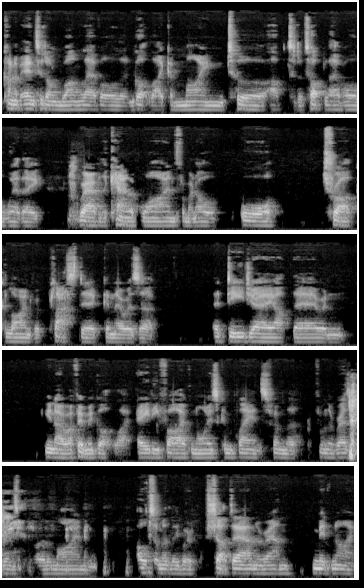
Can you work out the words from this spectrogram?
kind of entered on one level and got like a mine tour up to the top level where they grab the can of wine from an old ore truck lined with plastic. And there was a a DJ up there and you know I think we got like 85 noise complaints from the from the residents below the mine. And ultimately we're shut down around midnight.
